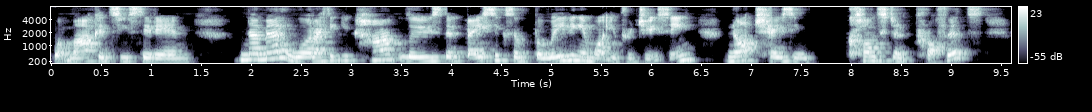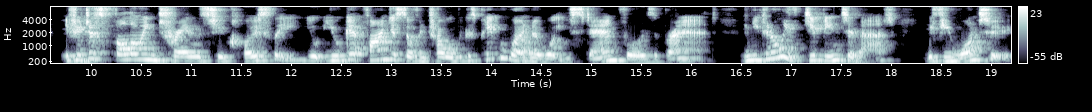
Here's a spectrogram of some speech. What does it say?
what markets you sit in. No matter what, I think you can't lose the basics of believing in what you're producing, not chasing constant profits, if you're just following trends too closely, you'll, you'll get find yourself in trouble because people won't know what you stand for as a brand. And you can always dip into that if you want to.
